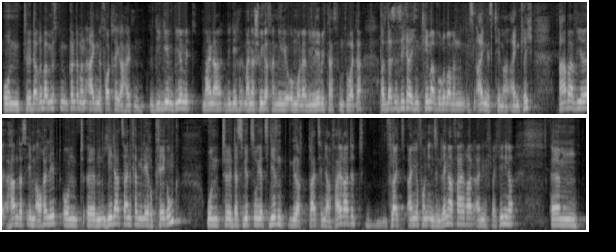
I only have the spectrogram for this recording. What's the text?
Und äh, darüber müssten, könnte man eigene Vorträge halten. Wie gehen wir mit meiner, wie gehe ich mit meiner Schwiegerfamilie um oder wie lebe ich das und so weiter. Also das ist sicherlich ein Thema, worüber man, ist ein eigenes Thema eigentlich. Aber wir haben das eben auch erlebt und ähm, jeder hat seine familiäre Prägung. Und äh, das wird so jetzt, wir sind, wie gesagt, 13 Jahre verheiratet. Vielleicht einige von Ihnen sind länger verheiratet, einige vielleicht weniger. Ähm,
